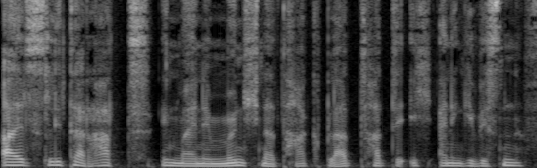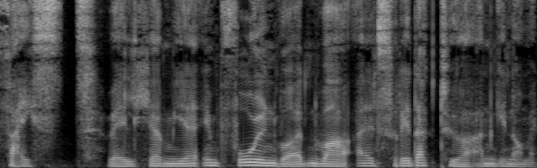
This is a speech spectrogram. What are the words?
Als Literat in meinem Münchner Tagblatt hatte ich einen gewissen Feist, welcher mir empfohlen worden war, als Redakteur angenommen.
